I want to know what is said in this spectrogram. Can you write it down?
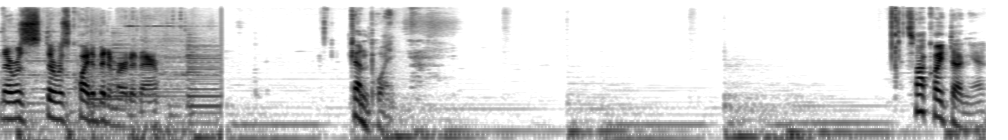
There was there was quite a bit of murder there. Gunpoint. It's not quite done yet.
